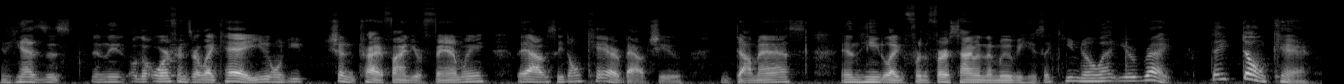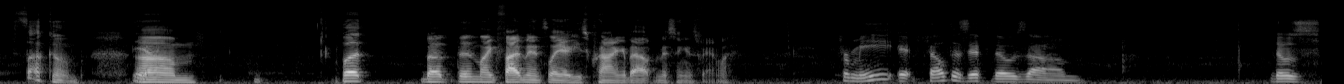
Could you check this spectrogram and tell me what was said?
and he has this. And the the orphans are like, "Hey, you don't you shouldn't try to find your family. They obviously don't care about you, you dumbass." And he like for the first time in the movie, he's like, "You know what? You're right. They don't care. Fuck them." Yeah. Um, but but then like five minutes later, he's crying about missing his family. For me, it felt as if those um those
